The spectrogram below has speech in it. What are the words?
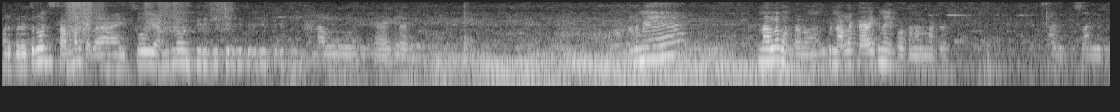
మరి ప్రతిరోజు సమ్మర్ కదా. సో ఎండలో తిరిగి తిరిగి తిరిగి తిరిగి నల్లగా కాయలాగి ఉండడమే నల్లగా ఉంటాను ఇప్పుడు నల్ల కాయకనే అయిపోతాను అనమాట అది సంగతి.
